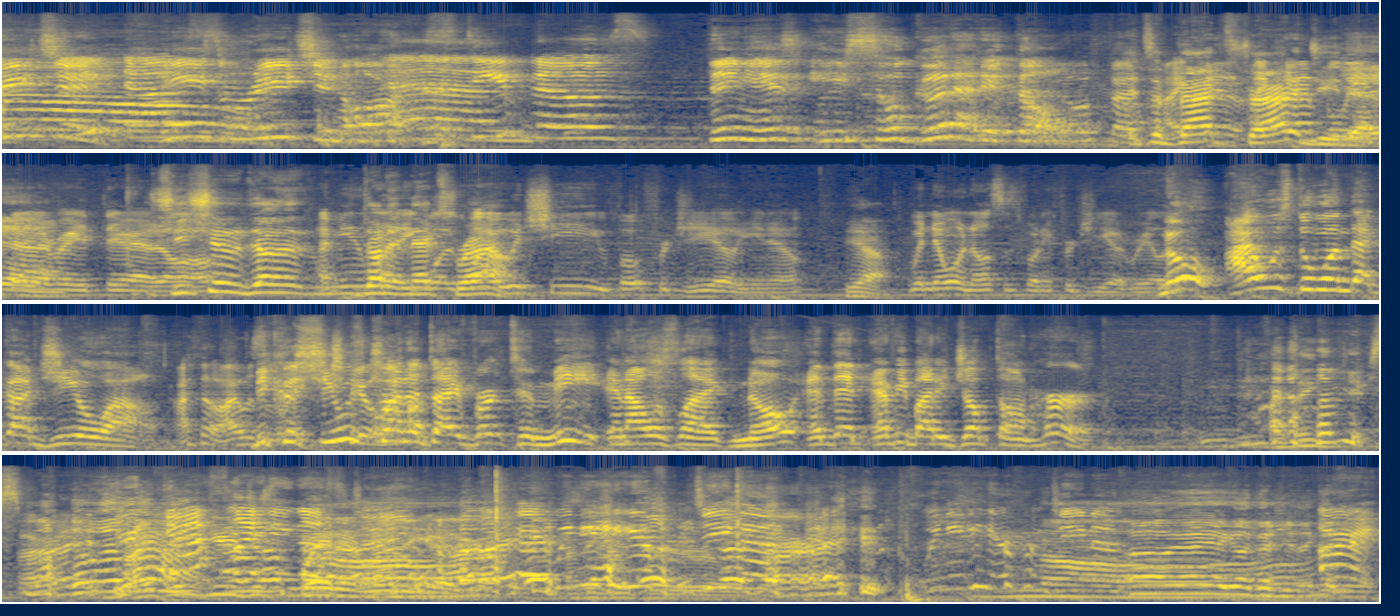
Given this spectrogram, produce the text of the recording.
reaching. He's reaching hard. Steve knows. Thing is, he's so good at it though. No it's a bad strategy. That right there. she should have done it. I mean, done like, it next why, round. Why would she vote for Geo? You know. Yeah. When no one else is voting for Geo, really. No, I was the one that got Geo out. I thought I was because she was Geo trying out. to divert to me, and I was like, no, and then everybody jumped on her. I, think, I love your smile. I think you just played it. Okay, we need to hear from Gina. All right. We need to hear from no. Gina. Oh yeah, yeah, go, go, Gina. All right.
